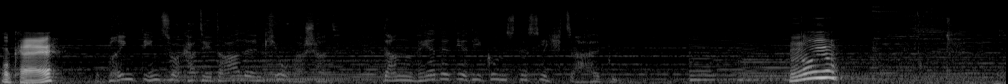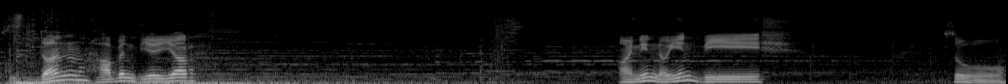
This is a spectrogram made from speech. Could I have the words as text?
Okay. Bringt ihn zur Kathedrale in Kjovashat. Dann werdet ihr die Gunst des Lichts erhalten. Naja. Dann haben wir ja einen neuen Weg. So,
